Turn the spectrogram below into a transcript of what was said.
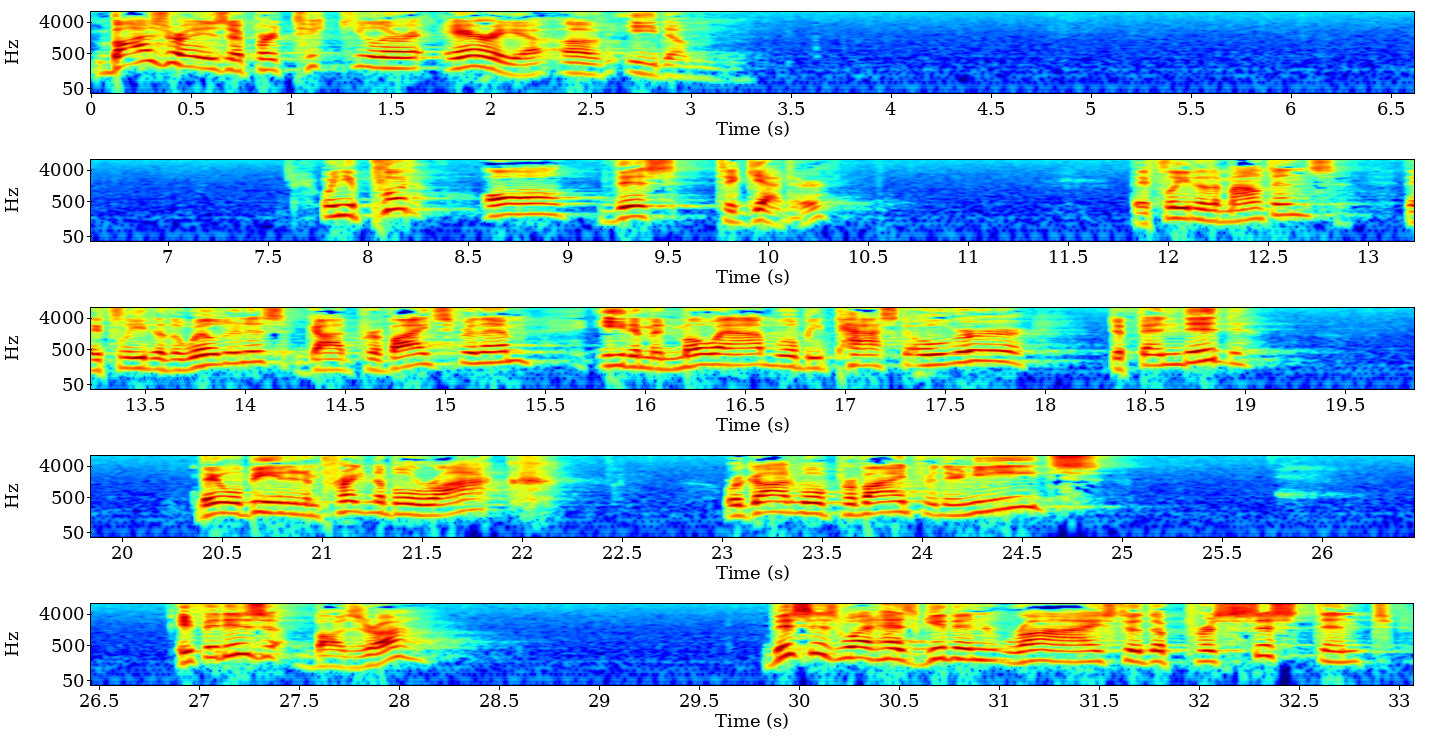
Bozrah is a particular area of Edom. When you put all this together, they flee to the mountains, they flee to the wilderness, God provides for them. Edom and Moab will be passed over, defended. They will be in an impregnable rock where God will provide for their needs. If it is Bozrah, this is what has given rise to the persistent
